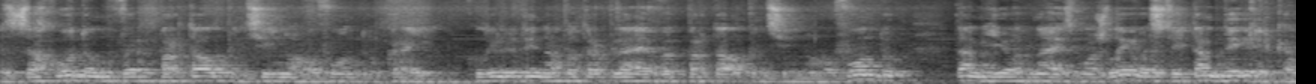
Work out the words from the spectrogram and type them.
е, з заходом в веб-портал Пенсійного фонду України. Коли людина потрапляє в веб-портал Пенсійного фонду, там є одна із можливостей, там декілька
